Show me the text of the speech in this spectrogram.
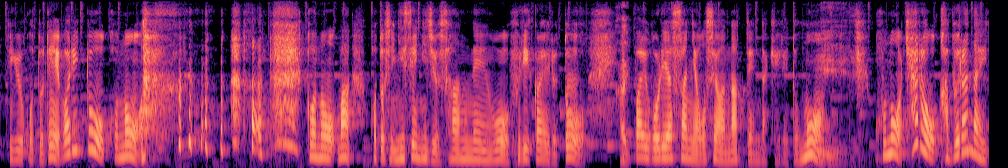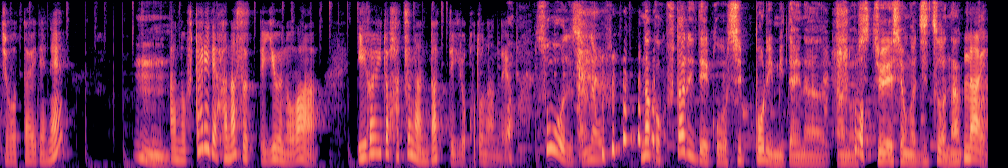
っていうことで、割とこの、この、まあ、今年2023年を振り返ると、、はいい。っぱいゴリアスさんにはお世話になってんだけれども、えこのキャラを被らない状態でね、えうん。あの、二人で話すっていうのは、意外と初なんだっていうことなんだよあ。そうですよね。なんか二人でこうしっぽりみたいなあのシチュエーションが実はなかないっ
